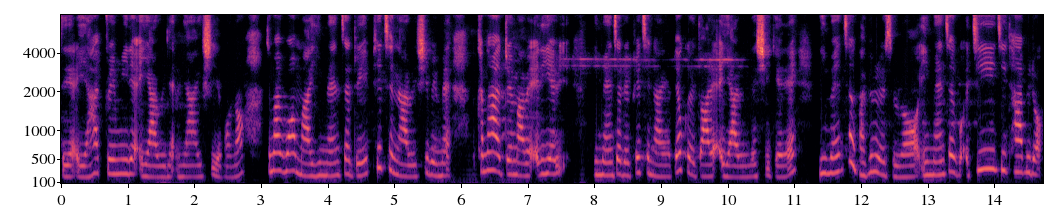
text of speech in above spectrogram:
စေတဲ့အရာတွေးမိတဲ့အရာတွေလည်းအများကြီးရှိရပေါ့နော်ကျမဘဝမှာရီမန်းချက်တွေဖြစ်ချင်တာတွေရှိပေမဲ့ခဏအတွင်းမှာပဲအဲ့ဒီရဲ့ ရီမန်းချက်တွေဖြစ်ချင်တာတွေပျောက်ကွယ်သွားတဲ့အရာတွေလည်းရှိခဲ့တယ်ရီမန်းချက်ဘာဖြစ်လို့လဲဆိုတော့ရီမန်းချက်ကိုအကြီးကြီးထားပြီးတော့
